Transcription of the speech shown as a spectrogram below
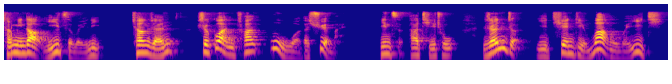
成明道以此为例，称人是贯穿物我的血脉，因此他提出仁者以天地万物为一体。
